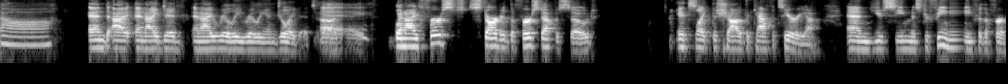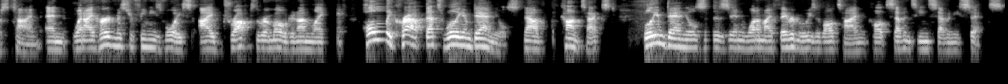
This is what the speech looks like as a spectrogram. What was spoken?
Oh, and I and I did, and I really really enjoyed it. Uh, when I first started the first episode, it's like the shot of the cafeteria and you see Mr. Feeney for the first time. And when I heard Mr. Feeney's voice, I dropped the remote and I'm like, holy crap, that's William Daniels. Now, context William Daniels is in one of my favorite movies of all time called 1776.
